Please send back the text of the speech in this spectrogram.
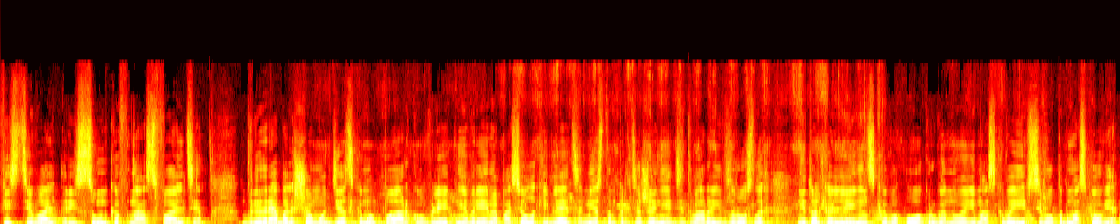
фестиваль рисунков на асфальте. Благодаря большому детскому парку в летнее время поселок является местом притяжения детворы и взрослых не только Ленинского округа, но и Москвы и всего Подмосковья.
